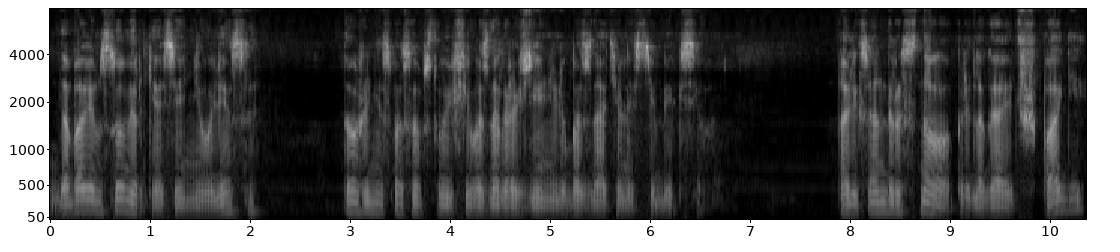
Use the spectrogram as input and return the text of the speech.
Добавим сумерки осеннего леса, тоже не способствующий вознаграждению любознательности Бексева. Александр снова предлагает шпаги,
